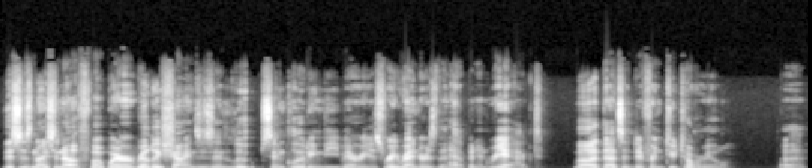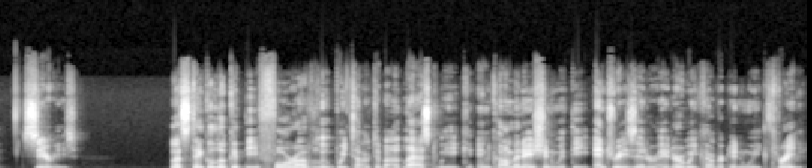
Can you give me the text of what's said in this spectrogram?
This is nice enough, but where it really shines is in loops, including the various re-renders that happen in React. But that's a different tutorial, uh, series. Let's take a look at the for of loop we talked about last week in combination with the entries iterator we covered in week 3.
